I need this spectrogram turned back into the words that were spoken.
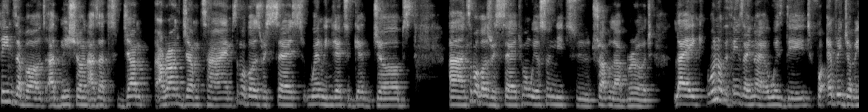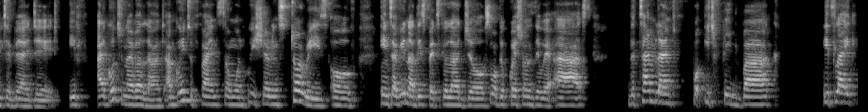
things about admission as at JAMB around JAMB time. Some of us researched when we needed to get jobs, and some of us research when we also need to travel abroad. Like one of the things I know I always did for every job interview I did, if I go to Nairaland, I'm going to find someone who is sharing stories of interviewing at this particular job, some of the questions they were asked, the timeline for each feedback. It's like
